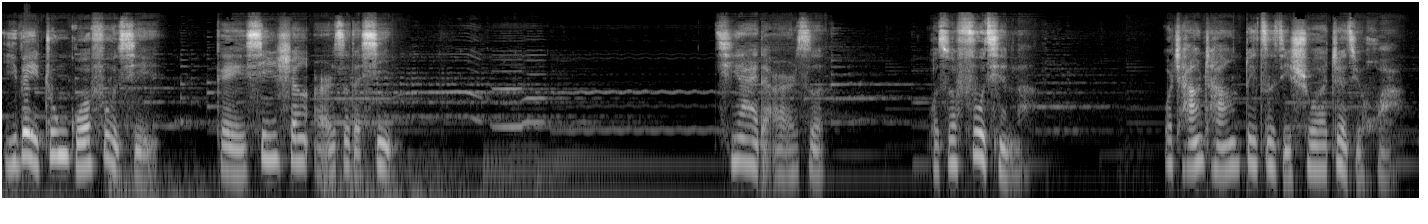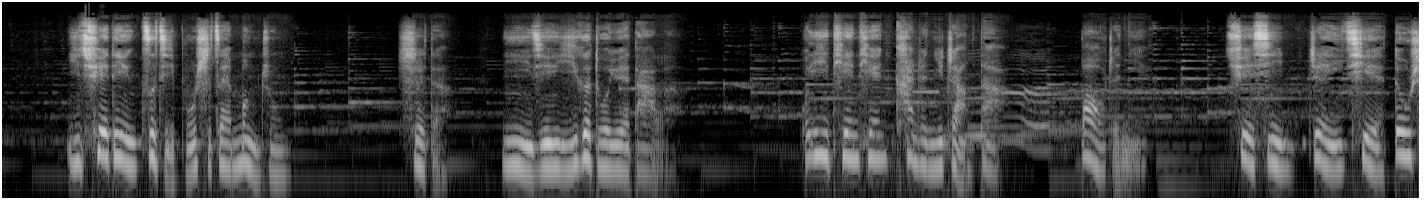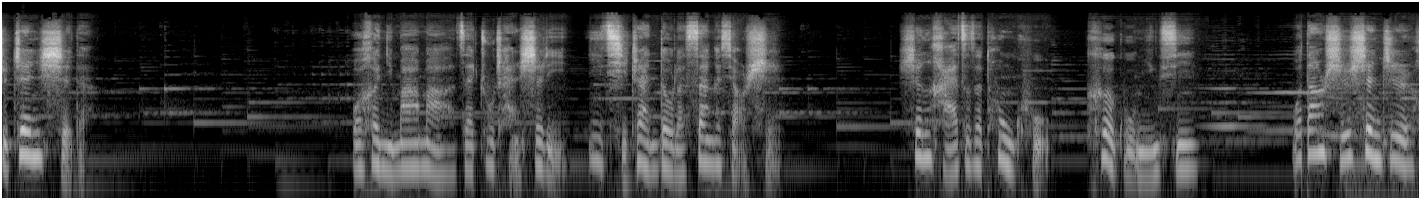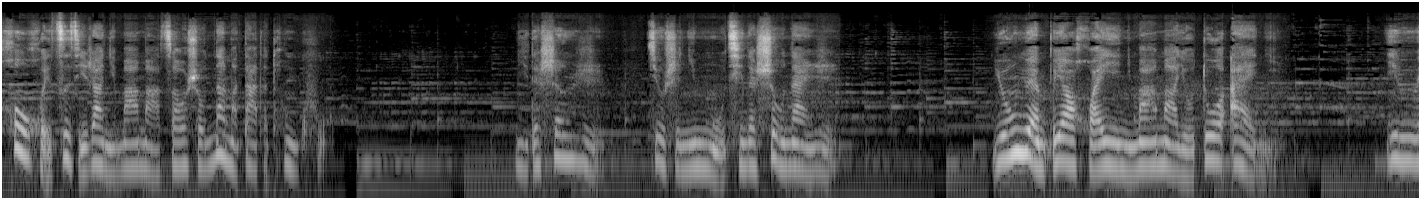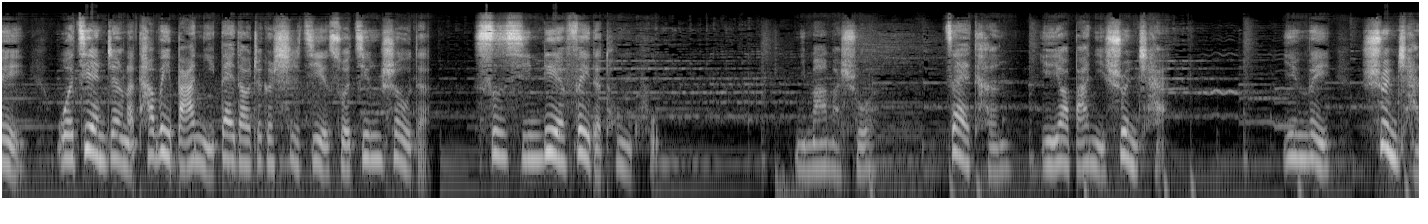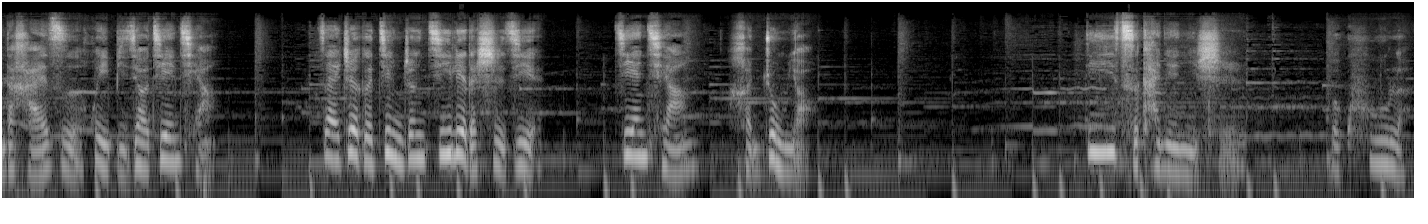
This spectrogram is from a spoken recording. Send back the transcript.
一位中国父亲给新生儿子的信：亲爱的儿子，我做父亲了。我常常对自己说这句话，以确定自己不是在梦中。是的，你已经一个多月大了。我一天天看着你长大，抱着你，确信这一切都是真实的。我和你妈妈在助产室里一起战斗了三个小时，生孩子的痛苦刻骨铭心。我当时甚至后悔自己让你妈妈遭受那么大的痛苦。你的生日就是你母亲的受难日。永远不要怀疑你妈妈有多爱你，因为我见证了她为把你带到这个世界所经受的。撕心裂肺的痛苦。你妈妈说：“再疼也要把你顺产，因为顺产的孩子会比较坚强。在这个竞争激烈的世界，坚强很重要。”第一次看见你时，我哭了。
